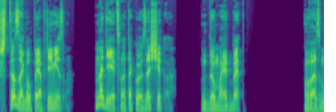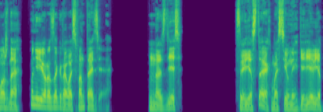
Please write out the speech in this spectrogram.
Что за глупый оптимизм? Надеяться на такую защиту, думает Бет. Возможно, у нее разыгралась фантазия. Но здесь, среди старых массивных деревьев,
